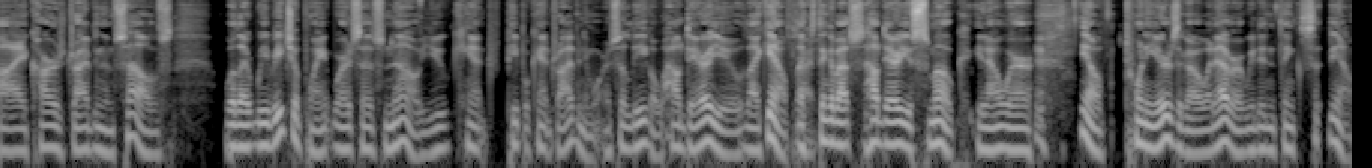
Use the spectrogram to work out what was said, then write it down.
by cars driving themselves, will there, we reach a point where it says no you can't people can't drive anymore it's illegal how dare you like you know like Right. think about how dare you smoke you know where you know 20 years ago whatever we didn't think you know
